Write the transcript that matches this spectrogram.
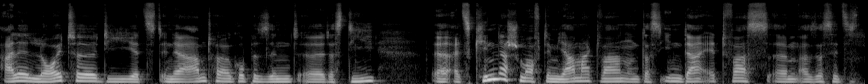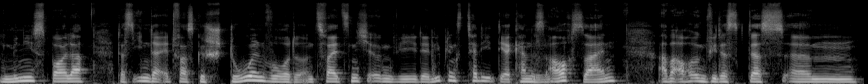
alle Leute, die jetzt in der Abenteuergruppe sind, äh, dass die äh, als Kinder schon mal auf dem Jahrmarkt waren und dass ihnen da etwas, ähm, also das ist jetzt ein Mini-Spoiler, dass ihnen da etwas gestohlen wurde. Und zwar jetzt nicht irgendwie der Lieblingsteddy, der kann es mhm. auch sein, aber auch irgendwie das, das ähm,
